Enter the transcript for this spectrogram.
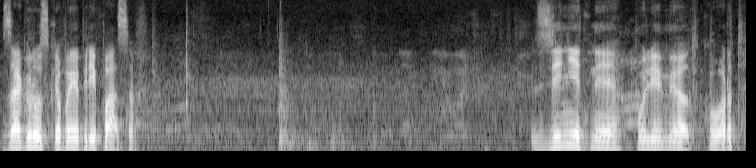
Загрузка боеприпасов. Зенитный пулемет «Корт».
